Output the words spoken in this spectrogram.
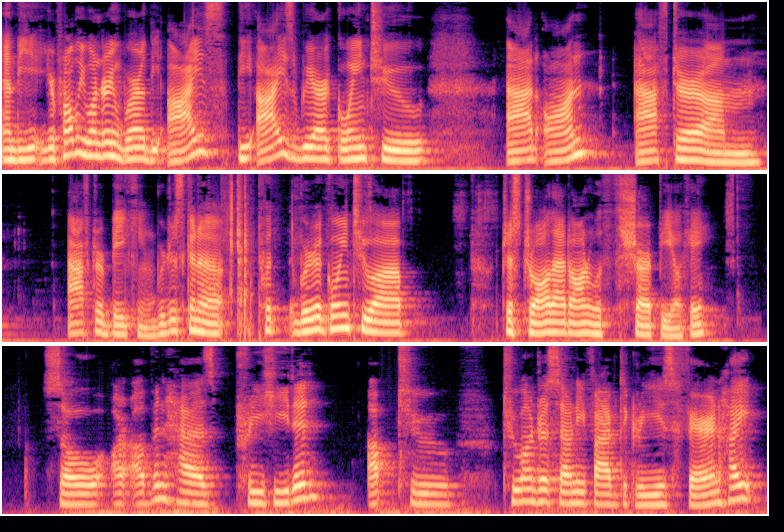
and the you're probably wondering where are the eyes? The eyes we are going to add on after um, after baking. We're just gonna put we're going to uh, just draw that on with Sharpie, okay? So our oven has preheated up to 275 degrees Fahrenheit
